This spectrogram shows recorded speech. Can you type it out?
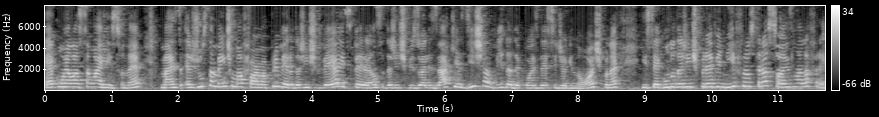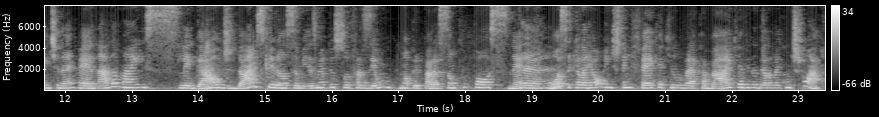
é com relação a isso, né? Mas é justamente uma forma, primeiro, da gente ver a esperança, da gente visualizar que existe a vida depois desse diagnóstico, né? E segundo, da gente prevenir frustrações lá na frente, né? É, nada mais legal de dar esperança mesmo é a pessoa fazer um, uma preparação para o pós, né? É. Mostra que ela realmente tem fé que aquilo vai acabar e que a vida dela vai continuar.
